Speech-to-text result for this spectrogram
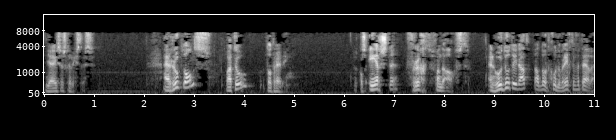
Jezus Christus. Hij roept ons, waartoe? Tot redding. Als eerste vrucht van de oogst. En hoe doet hij dat? Wel door het goede bericht te vertellen.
